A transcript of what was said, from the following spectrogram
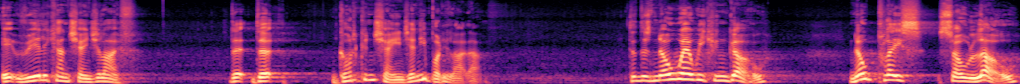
it really can change your life. That, that God can change anybody like that. That there's nowhere we can go, no place so low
